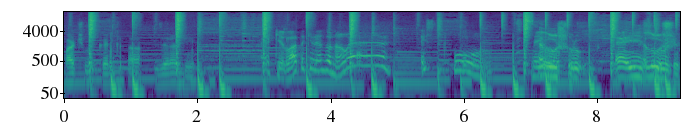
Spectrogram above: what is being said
parte mecânica tá zeradinha. É que lata, querendo ou não, é. É tipo. Meio É luxo. pro- É isso, É luxo.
